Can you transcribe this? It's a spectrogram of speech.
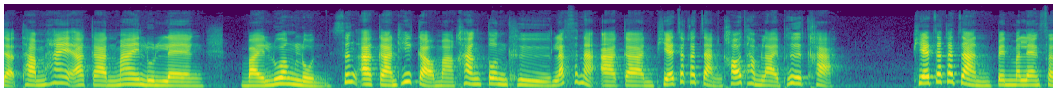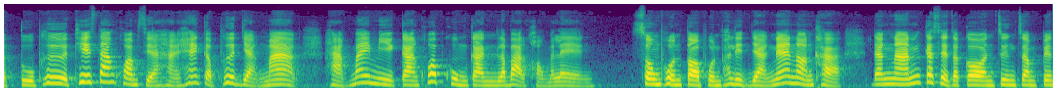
จะทำให้อาการไหม้รุนแรง ใบร่วงหล่น ซึ่งอาการที่กล่าวมาข้างต้นคือ ลักษณะอาการเพี้ยจักจั่นเข้าทำลายพืชค่ะ เพี้ยจักจั่นเป็นแมลงศัตรูพืชที่สร้างความเสียหายให้กับพืชอย่างมาก หากไม่มีการควบคุมการระบาดของแมลง ส่งผลต่อผลผลิตอย่างแน่นอนค่ะ ดังนั้นเกษตรกรจึงจำเป็น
